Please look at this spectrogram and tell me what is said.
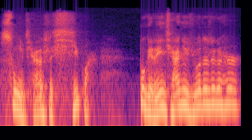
送钱是习惯，不给人钱就觉得这个事儿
